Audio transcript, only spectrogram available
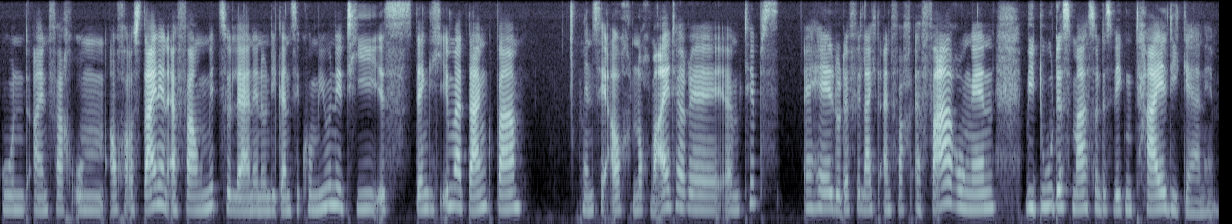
und einfach um auch aus deinen Erfahrungen mitzulernen. Und die ganze Community ist, denke ich, immer dankbar, wenn sie auch noch weitere ähm, Tipps erhält oder vielleicht einfach Erfahrungen, wie du das machst und deswegen teil die gerne.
